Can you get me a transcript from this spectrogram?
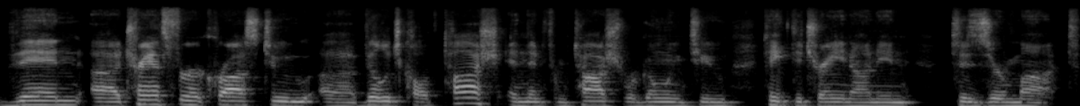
then uh, transfer across to a village called Tosh, and then from Tosh, we're going to take the train on in to Zermatt.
